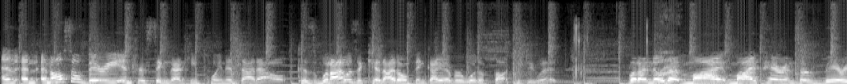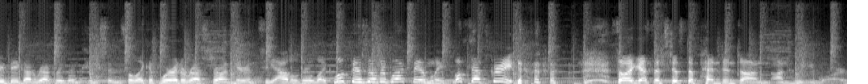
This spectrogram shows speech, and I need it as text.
And, and, and also very interesting that he pointed that out. Because when I was a kid, I don't think I ever would have thought to do it. But I know Right. that my my parents are very big on representation. So like if we're at a restaurant here in Seattle, they're like, "Look, there's another black family. Look, that's great." so I guess it's just dependent on on who you are.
